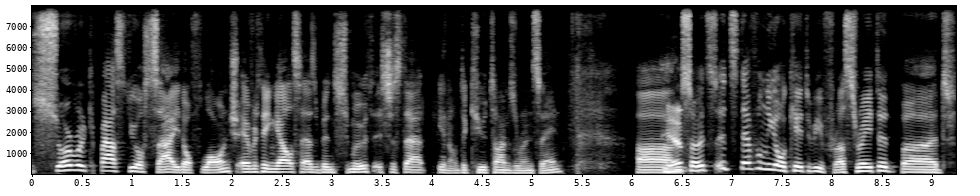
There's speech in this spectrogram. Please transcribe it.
server capacity side of launch. Everything else has been smooth. It's just that you know the queue times are insane. Um, Yep. So it's it's definitely okay to be frustrated, but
